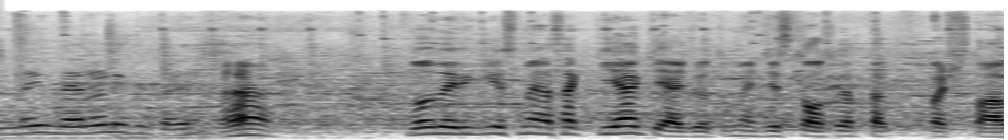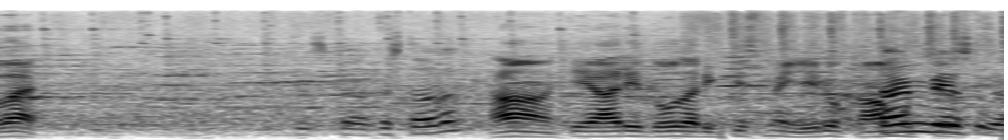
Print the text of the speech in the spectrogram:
नहीं मैंने नहीं दिखाया हाँ। 2021 में ऐसा किया क्या जो तुम्हें जिसका उसका तक पछतावा है? पछतावा? हाँ कि यार ये 2021 में ये जो काम टाइम वेस्ट हुआ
